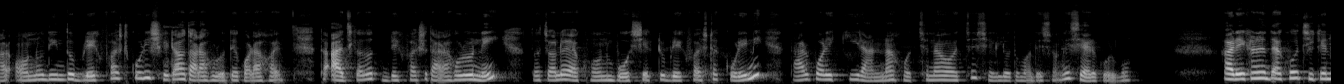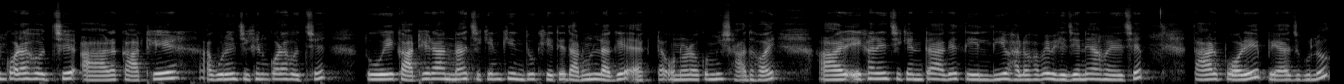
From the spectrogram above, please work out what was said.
আর অন্য দিন তো ব্রেকফাস্ট করি, সেটাও তাড়াহুড়োতে করা হয়। তো আজকে তো ব্রেকফাস্টে তাড়াহুড়ো নেই। তো চলো এখন বসে একটু ব্রেকফাস্টটা করে নিই। তারপরে কি রান্না হচ্ছে না হচ্ছে, সেগুলো তোমাদের সঙ্গে শেয়ার করব। আর এখানে দেখো চিকেন করা হচ্ছে, আর কাঠে আগুনে চিকেন করা হচ্ছে। তো এই কাঠে রান্না চিকেন কিন্তু খেতে দারুণ লাগে, একটা অন্যরকমই স্বাদ হয়। আর এখানে চিকেনটা আগে তেল দিয়ে ভালোভাবে ভেজে নেওয়া হয়েছে। তারপরে পেঁয়াজগুলো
